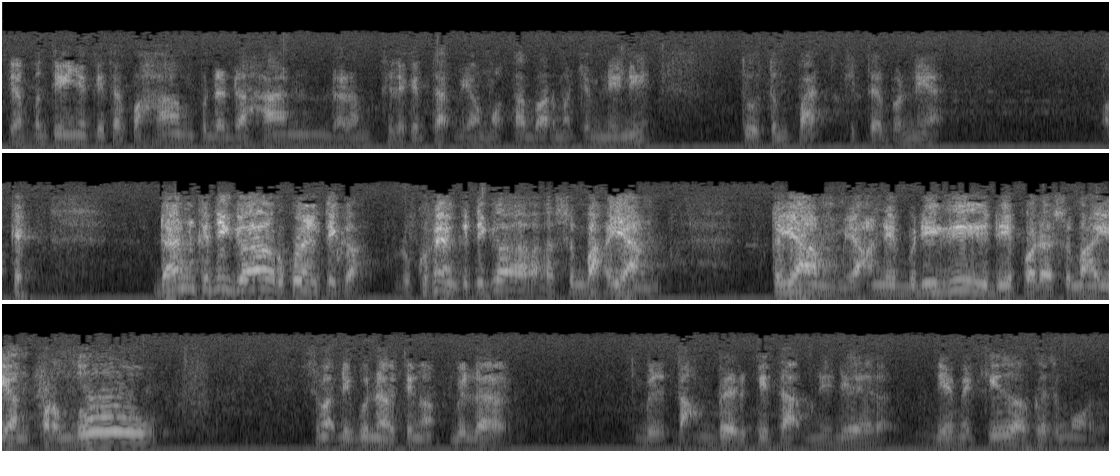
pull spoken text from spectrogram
yang pentingnya kita faham pendedahan dalam kitab-kitab yang muktabar macam ini tu tempat kita berniat. Okey. Dan ketiga rukun yang ketiga rukun yang ketiga sembahyang. Qiyam yakni berdiri daripada sembahyang fardu sebab diguna tengok bila bila takbir kitab ni dia dia ambil kira ke semua tu.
